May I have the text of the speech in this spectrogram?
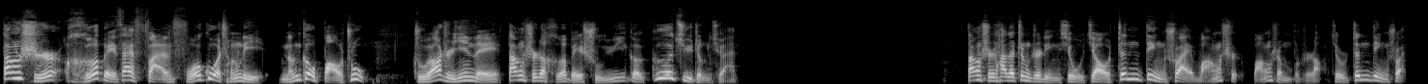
当时河北在反佛过程里能够保住。主要是因为当时的河北属于一个割据政权，当时他的政治领袖叫真定帅王氏，王什么不知道，就是真定帅，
